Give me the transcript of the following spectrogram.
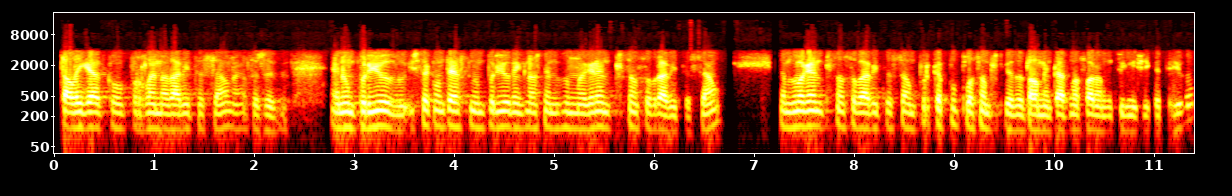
está ligado com o problema da habitação, não é? Ou seja, é num período, isto acontece num período em que nós temos uma grande pressão sobre a habitação, temos uma grande pressão sobre a habitação porque a população portuguesa está a aumentar de uma forma muito significativa.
